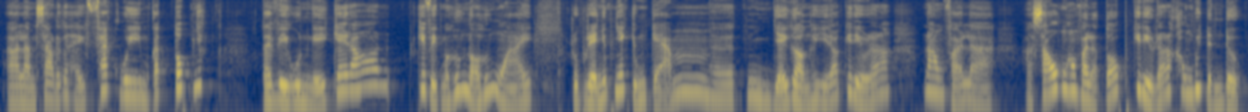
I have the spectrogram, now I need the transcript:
uh, làm sao để có thể phát huy một cách tốt nhất. Tại vì quỳnh nghĩ cái đó cái việc mà hướng nội hướng ngoại rụt rè nhút nhát dũng cảm dễ gần hay gì đó cái điều đó nó không phải là à, xấu cũng không phải là tốt cái điều đó nó không quyết định được.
